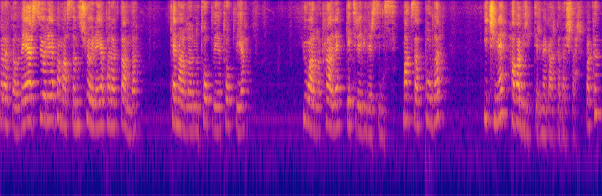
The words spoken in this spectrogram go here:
bırakalım. Eğer siz öyle yapamazsanız şöyle yaparaktan da kenarlarını toplaya toplaya yuvarlak hale getirebilirsiniz. Maksat burada içine hava biriktirmek arkadaşlar. Bakın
